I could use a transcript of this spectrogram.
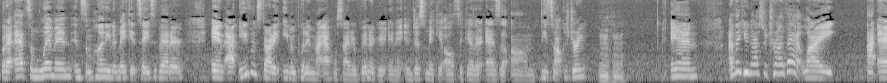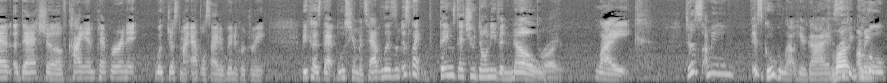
but I add some lemon and some honey to make it taste better, and I even started even putting my apple cider vinegar in it and just make it all together as a um, detox drink. Mm-hmm. And I think you guys should try that. Like, I add a dash of cayenne pepper in it with just my apple cider vinegar drink. because that boosts your metabolism. It's like things that you don't even know. Right. Like, just I mean, it's Google out here, guys. Right, You I mean- Google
